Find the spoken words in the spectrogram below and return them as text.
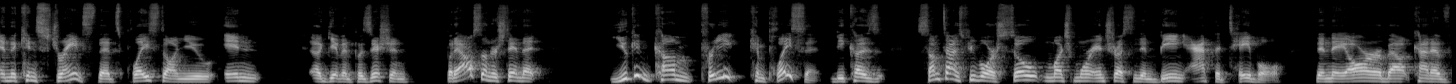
and the constraints that's placed on you in a given position. But I also understand that you can come pretty complacent because sometimes people are so much more interested in being at the table than they are about kind of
